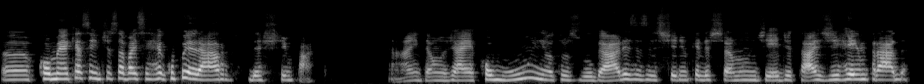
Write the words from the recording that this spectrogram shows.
Uh, como é que a cientista vai se recuperar deste impacto. Ah, então, já é comum em outros lugares existirem o que eles chamam de editais de reentrada.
